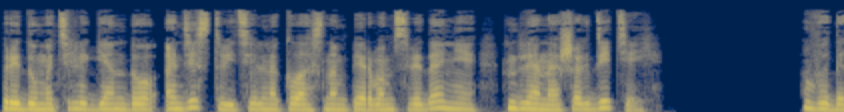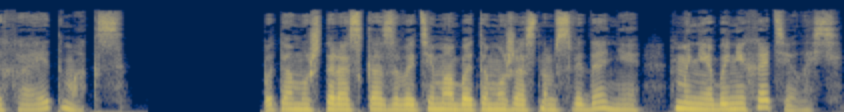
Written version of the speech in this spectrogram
придумать легенду о действительно классном первом свидании для наших детей?» Выдыхает Макс потому что рассказывать им об этом ужасном свидании мне бы не хотелось.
